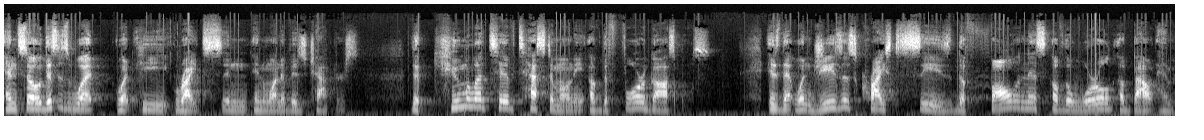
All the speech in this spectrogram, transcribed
And so, this is what, what he writes in, in one of his chapters. The cumulative testimony of the four Gospels is that when Jesus Christ sees the fallenness of the world about him,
